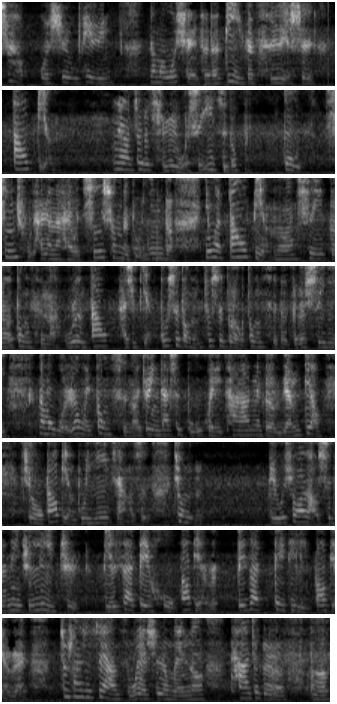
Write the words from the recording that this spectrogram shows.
大家好，我是吴佩云。那么我选择的第一个词语是褒贬。那这个词语我是一直都不不清楚，它原来还有轻声的读音的。因为褒贬呢是一个动词嘛，无论褒还是贬都是动，就是都有动词的这个释义。那么我认为动词呢就应该是读回它那个原调，就褒贬不一这样子。就比如说老师的那句例句。别在背后褒贬人，别在背地里褒贬人。就算是这样子，我也是认为呢，他这个呃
